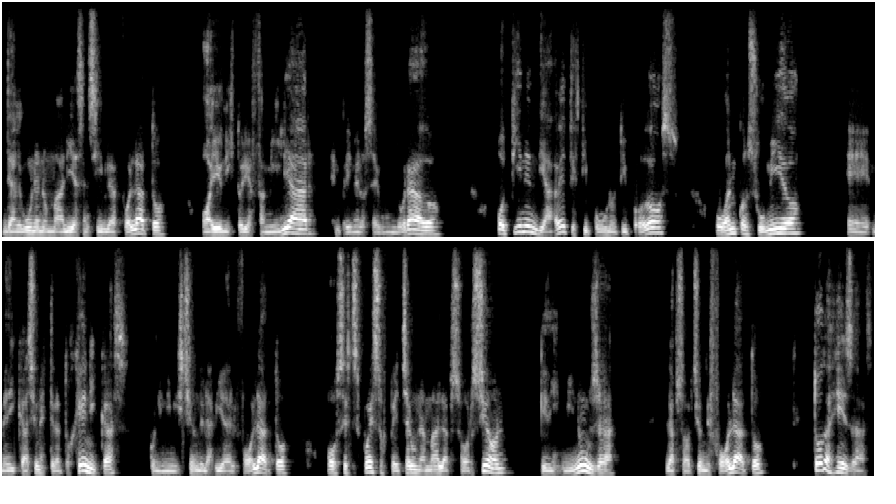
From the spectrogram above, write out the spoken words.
de alguna anomalía sensible al folato, o hay una historia familiar en primero o segundo grado, o tienen diabetes tipo 1 o tipo 2, o han consumido eh, medicaciones teratogénicas con inhibición de las vías del folato, o se puede sospechar una mala absorción que disminuya la absorción de folato, todas ellas,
